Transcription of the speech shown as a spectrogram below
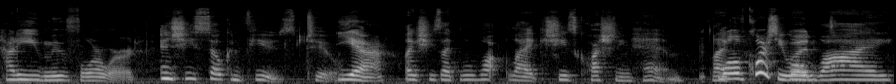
How do you move forward? And she's so confused too. Yeah. Like she's like, well, what? Like she's questioning him. Like, well, of course you well, would. why?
